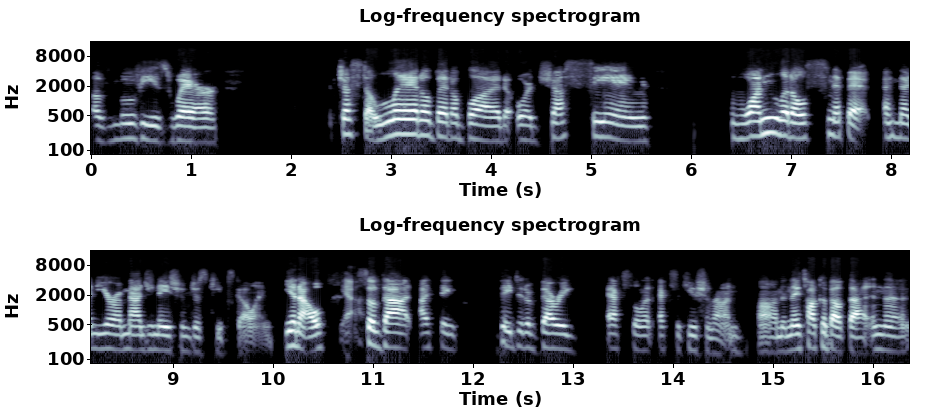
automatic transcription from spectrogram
of movies where just a little bit of blood or just seeing one little snippet and then your imagination just keeps going you know Yeah. so that i think they did a very excellent execution on um, and they talk about that in the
